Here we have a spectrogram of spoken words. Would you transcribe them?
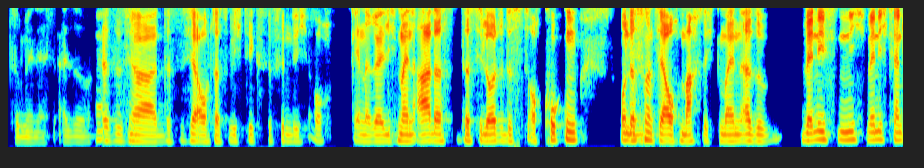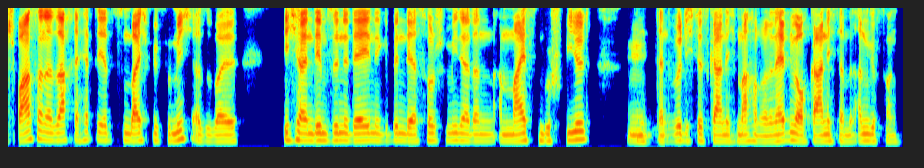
zumindest. Also, Das ist ja, das ist ja auch das Wichtigste, finde ich auch generell. Ich meine, A, dass, dass die Leute das auch gucken und dass Mhm. man es ja auch macht. Ich meine, also wenn ich es nicht, wenn ich keinen Spaß an der Sache hätte, jetzt zum Beispiel für mich, also weil ich ja in dem Sinne derjenige bin, der Social Media dann am meisten bespielt, mh, dann würde ich das gar nicht machen oder dann hätten wir auch gar nicht damit angefangen.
